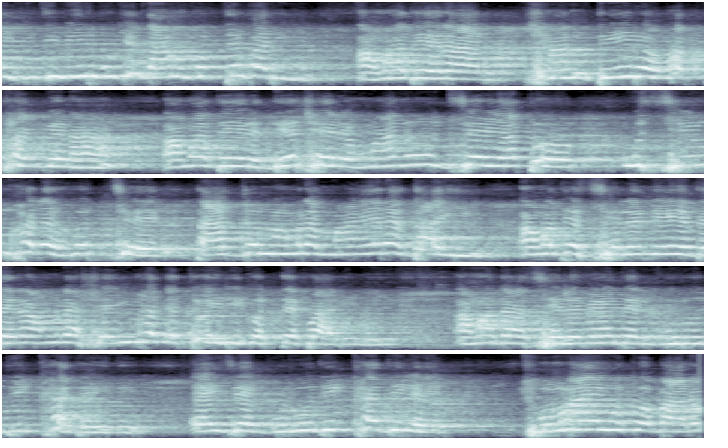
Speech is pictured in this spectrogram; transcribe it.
এই পৃথিবীর মুখে দান করতে পারি, আমাদের আর শান্তির অভাব থাকবে না। আমাদের দেশের মানুষ যে এত উচ্ছৃঙ্খলে হচ্ছে, তার জন্য আমরা মায়েরা দায়ী। আমাদের ছেলে মেয়েদের আমরা সেইভাবে তৈরি করতে পারিনি। আমাদের ছেলে মেয়েদের গুরু দীক্ষা দেয়নি এই যে গুরু দীক্ষা দিলে সময় মতো বারো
